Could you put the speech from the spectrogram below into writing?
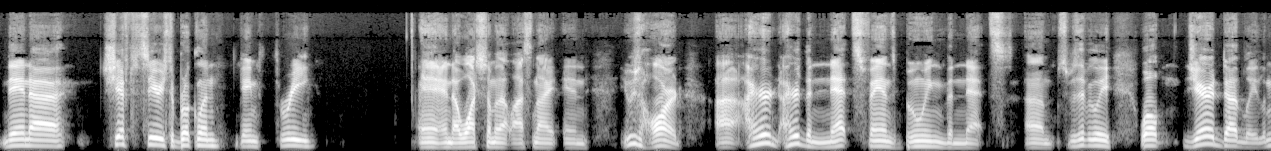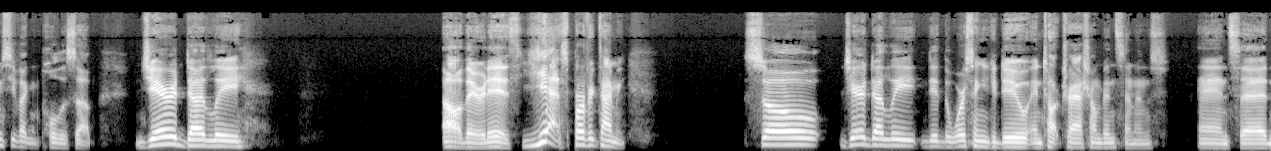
Then uh shift series to Brooklyn, game three, and I watched some of that last night, and it was hard. Uh, I heard I heard the Nets fans booing the Nets um, specifically. Well, Jared Dudley. Let me see if I can pull this up. Jared Dudley. Oh, there it is. Yes, perfect timing. So Jared Dudley did the worst thing you could do and talk trash on Ben Simmons and said,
